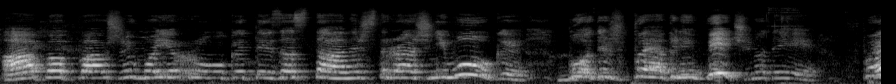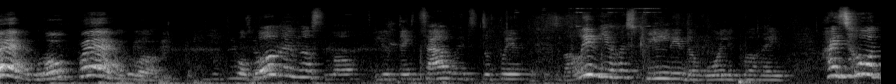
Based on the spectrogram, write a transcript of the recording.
А попавши в мої руки, ти застанеш страшні муки. Будеш в пеклі вічно ти. В Пекло, в пекло! Побори на зло, лютий цар відступив, звалив його спільний доволі порив. Хай згоди,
